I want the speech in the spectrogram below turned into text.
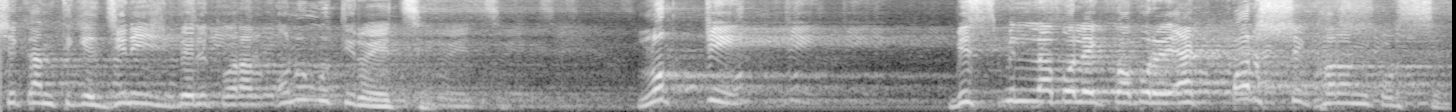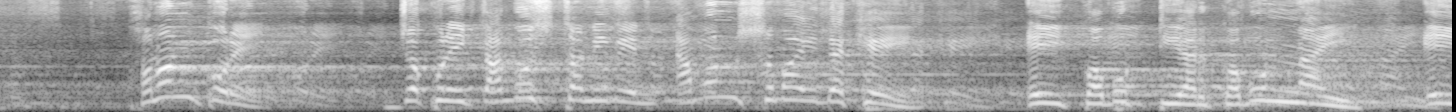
সেখান থেকে জিনিস বের করার অনুমতি রয়েছে। লোকটি বিসমিল্লা বলে কবরের এক পার্শ্বে খনন করছে। খনন করে যখন এই কাগজটা নেবেন, এমন সময় দেখে এই কবরটি আর কবর নাই, এই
